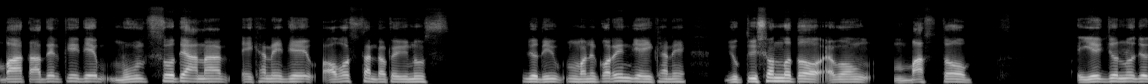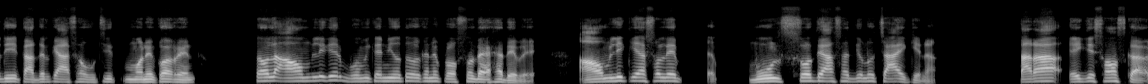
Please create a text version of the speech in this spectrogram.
বা তাদেরকে যে মূল স্রোতে আনার এখানে যে অবস্থান, ডক্টর ইউনুস যদি মনে করেন যে এখানে যুক্তিসঙ্গত এবং বাস্তব ইয়ের জন্য যদি তাদেরকে আসা উচিত মনে করেন তাহলে আওয়ামী লীগের ভূমিকা নিয়েও তো এখানে প্রশ্ন দেখা দেবে। আওয়ামী লীগ কি আসলে মূল স্রোতে আসার জন্য চায় কিনা? তারা এই যে সংস্কার,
